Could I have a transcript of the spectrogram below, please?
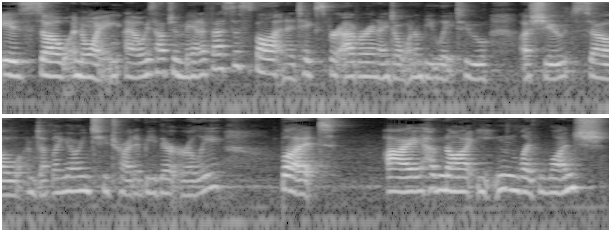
is so annoying. I always have to manifest a spot and it takes forever and I don't want to be late to a shoot. So I'm definitely going to try to be there early. But I have not eaten like lunch.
